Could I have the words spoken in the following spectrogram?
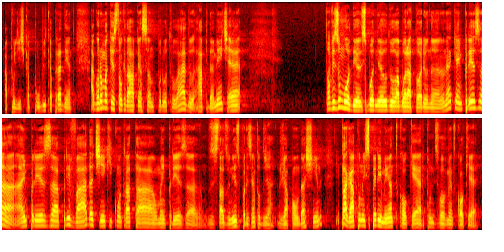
a política pública para dentro. Agora, uma questão que eu estava pensando, por outro lado, rapidamente, é talvez um modelo, esse modelo do laboratório nano, né, que a empresa, a empresa privada tinha que contratar uma empresa dos Estados Unidos, por exemplo, do Japão ou da China, e pagar por um experimento qualquer, por um desenvolvimento qualquer.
